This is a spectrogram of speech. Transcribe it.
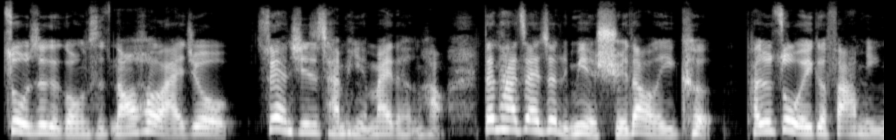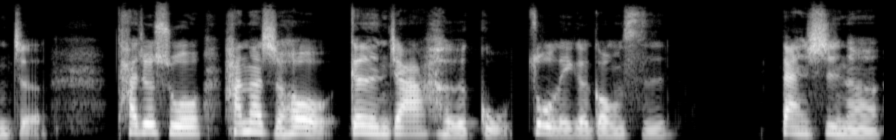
做这个公司，然后后来就虽然其实产品也卖得很好，但他在这里面也学到了一课。他就作为一个发明者，他就说他那时候跟人家合股做了一个公司，但是呢，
